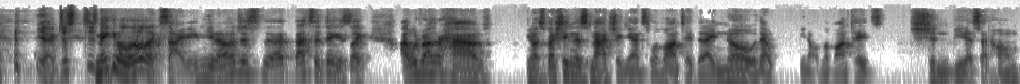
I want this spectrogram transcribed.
yeah, just just make it a little exciting, you know. Just that, that's the thing. It's like I would rather have, you know, especially in this match against Levante, that I know that you know Levante shouldn't beat us at home.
